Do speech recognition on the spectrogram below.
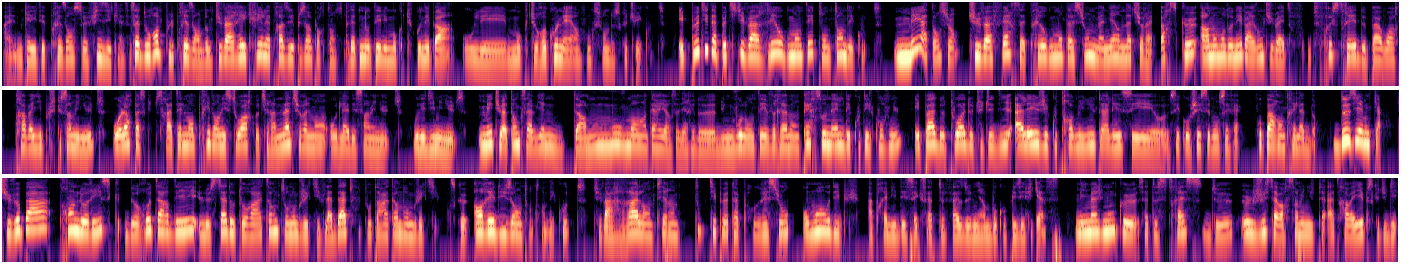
à, une qualité de présence physique. Là. Ça te rend plus présent. Donc tu vas réécrire les phrases les plus importantes. Peut-être noter les mots que tu connais pas ou les mots que tu reconnais en fonction de ce que tu écoutes. Et petit à petit, tu vas réaugmenter ton temps d'écoute. Mais attention, tu vas faire cette réaugmentation de manière naturelle. Parce que à un moment donné, par exemple, tu vas être frustré de ne pas avoir travaillé plus que 5 minutes. Ou alors parce que tu seras tellement pris dans l'histoire que tu iras naturellement au-delà des 5 minutes ou des 10 minutes. Mais tu attends que ça vienne d'un mouvement intérieur, c'est-à-dire d'une volonté vraiment personnelle d'écouter le contenu. Et pas de toi, de tu te dis, allez, j'écoute 3 minutes, allez, c'est euh, coché, c'est bon, c'est fait. Faut pas rentrer là-dedans. Deuxième cas, tu veux pas prendre le risque de retarder le stade où tu auras atteint ton objectif, la date où tu auras atteint ton objectif. Parce que en réduisant ton temps d'écoute, tu vas ralentir un tout petit peu ta progression, au moins au début. Après, l'idée c'est que ça te fasse devenir beaucoup plus efficace. Mais imaginons que ça te stresse de juste avoir 5 minutes à travailler parce que tu dis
